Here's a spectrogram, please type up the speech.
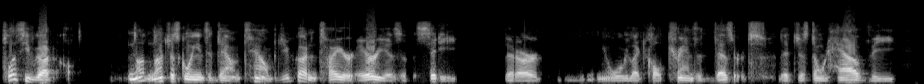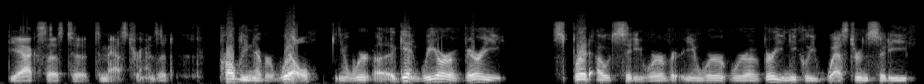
plus, you've got not not just going into downtown, but you've got entire areas of the city that are you know, what we like to call transit deserts that just don't have the the access to, to mass transit. Probably never will. You know, we're uh, again we are a very spread out city. We're very, you know we're we're a very uniquely Western city.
